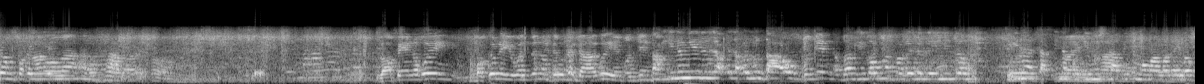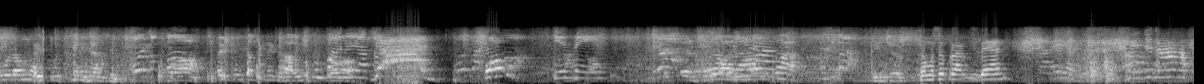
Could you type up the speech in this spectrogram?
Itong pakinggan nga. Lapin ako eh. Bako na iwan doon ang puta gago eh. Tangin ang yan, laki-laki mong tao. Bagin, Abag ikaw nga pakilagay nito. Sige na, takin na, di mo sinapit mo, mamamatay magulang mo. Ay, puta pinagago. Paano yan? Yan! Oh! Excuse me. Kamusta practice ba yan? Medyo nakakapagod.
